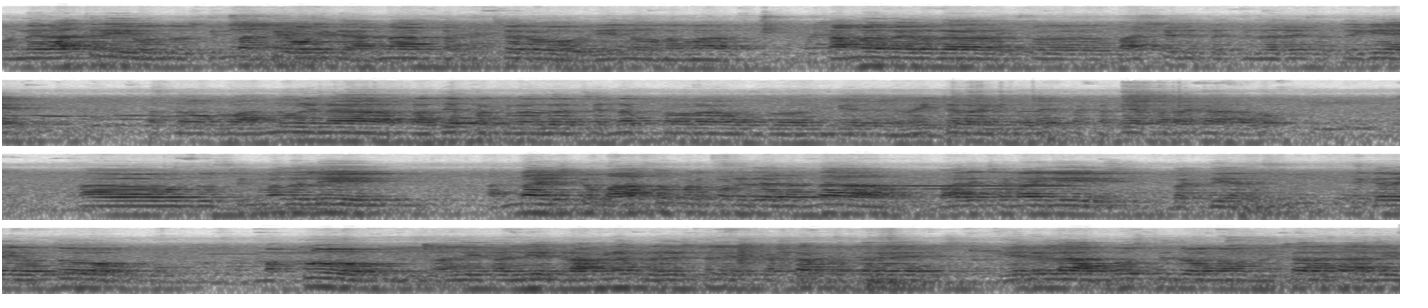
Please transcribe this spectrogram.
ಮೊನ್ನೆ ರಾತ್ರಿ ಒಂದು ಸಿನಿಮಾಕ್ಕೆ ಹೋಗಿದ್ದೆ ಅನ್ನ ಅಂತ ಪಿಕ್ಚರು, ಏನು ನಮ್ಮ ಚಾಮರಾಜನಗರದ ಭಾಷೆಯಲ್ಲಿ ತೆಗೆದಿದ್ದಾರೆ. ಜೊತೆಗೆ ಅದನ್ನ ಒಬ್ಬರು ಅನ್ನೂರಿನ ಪ್ರಾಧ್ಯಾಪಕರಾದ ಚೆನ್ನಪ್ಪನವರ ಒಂದು ಅದಕ್ಕೆ ರೈಟರ್ ಆಗಿದ್ದಾರೆ, ಕಥೆಯ ಬರಹಗಾರರು. ಆ, ಒಂದು ಸಿನಿಮಾದಲ್ಲಿ ಅನ್ನ ಎಷ್ಟು ಮಹತ್ವ ಪಡ್ಕೊಂಡಿದೆ ಅನ್ನೋದನ್ನ ಭಾರಿ ಚೆನ್ನಾಗಿ ಬರ್ತಿದ್ದಾರೆ ಯಾಕಂದರೆ ಇವತ್ತು ಮಕ್ಕಳು ಅಲ್ಲಿ ಹಳ್ಳಿಯ ಗ್ರಾಮೀಣ ಪ್ರದೇಶದಲ್ಲಿ ಎಷ್ಟು ಕಷ್ಟಪಡ್ತಾರೆ, ಏನೆಲ್ಲ ಅನುಭವಿಸ್ತಿದ್ರು ಅನ್ನೋ ಒಂದು ವಿಚಾರನ ಅಲ್ಲಿ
